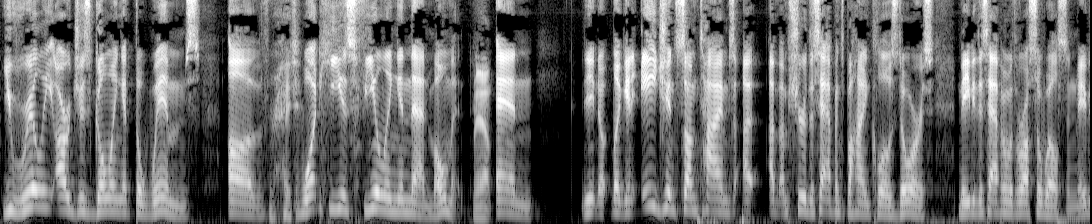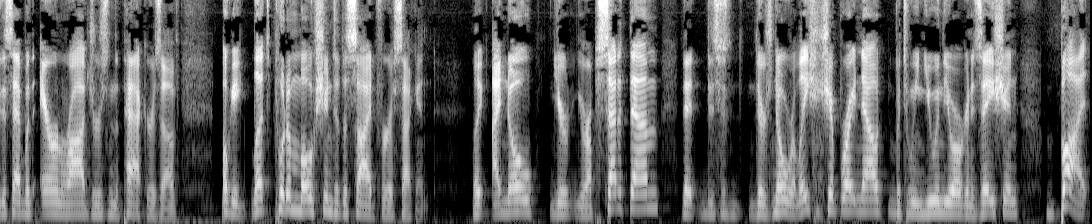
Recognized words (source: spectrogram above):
You really are just going at the whims of Right. what he is feeling in that moment. Yep. And you know, like an agent sometimes I, I'm sure this happens behind closed doors. Maybe this happened with Russell Wilson. Maybe this happened with Aaron Rodgers and the Packers of, okay, let's put emotion to the side for a second. Like I know you're you're upset at them that this is there's no relationship right now between you and the organization, but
